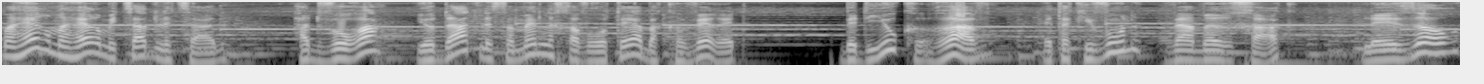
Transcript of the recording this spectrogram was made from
מהר מהר מצד לצד, הדבורה יודעת לסמן לחברותיה בכוורת בדיוק רב את הכיוון והמרחק לאזור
